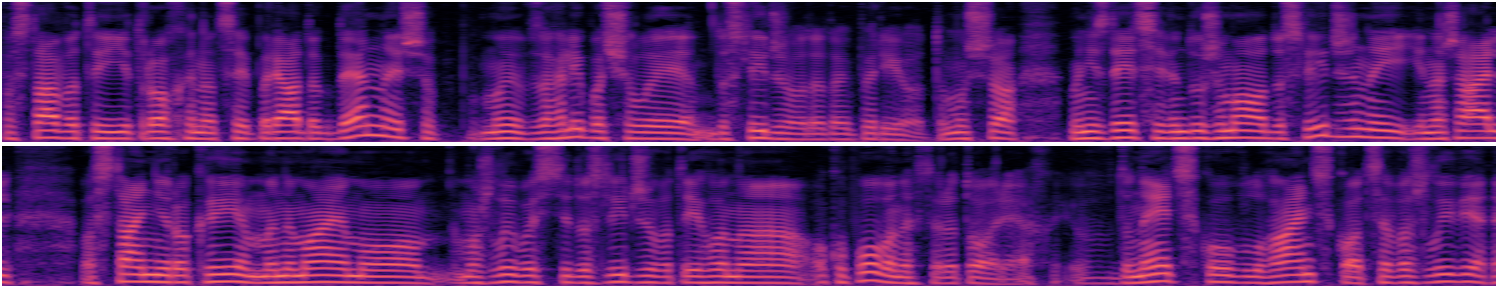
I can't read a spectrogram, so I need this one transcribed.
поставити її трохи на цей порядок денний, щоб ми взагалі почали досліджувати той період. Тому що мені здається, він дуже мало досліджений, і на жаль, останні роки ми не маємо можливості досліджувати його на окупованих територіях в Донецьку, в Луганську. А це важливі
